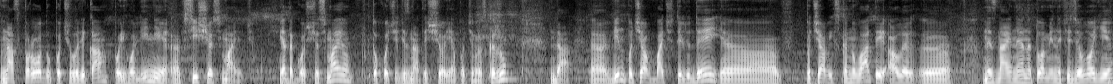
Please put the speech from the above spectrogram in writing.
В нас по роду, по чоловікам, по його лінії е, всі щось мають. Я також щось маю. Хто хоче дізнатися, що я потім розкажу. Да. Е, Він почав бачити людей, е, почав їх сканувати, але е, не знає ні анатомії, ні фізіології. Е,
